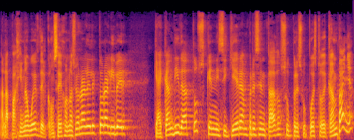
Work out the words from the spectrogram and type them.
a la página web del Consejo Nacional Electoral y ver que hay candidatos que ni siquiera han presentado su presupuesto de campaña,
